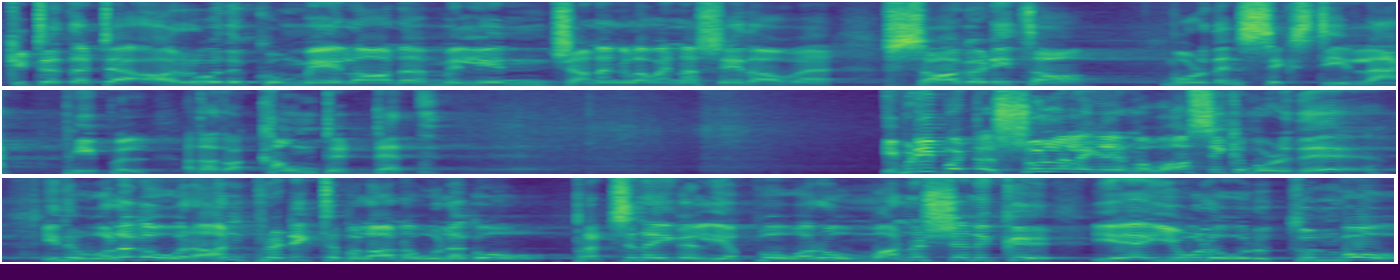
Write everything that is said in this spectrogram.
கிட்டத்தட்ட அறுபதுக்கும் மேலான மில்லியன் ஜனங்களை அவன் என்ன செய்தான்? அவன் சாகடித்தான் more than sixty lakh people அதாவது அக்கவுண்டட் டெத் இப்படிப்பட்ட சூழ்நிலைகளை நம்ம வாசிக்கும் பொழுது இந்த உலகம் ஒரு அன்பிரடிக்டபிளான உலகம். பிரச்சனைகள் எப்போ வரும்? மனுஷனுக்கு ஏன் இவ்வளோ ஒரு துன்பம்?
